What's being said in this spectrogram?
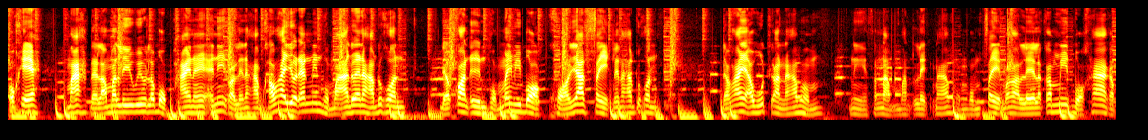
โอเค มาเดี๋ยวเรามารีวิวระบบภายในไอ้นี่ก่อนเลยนะครับเขาให้ยศแอดมินผมมาด้วยนะครับทุกคนเดี๋ยวก่อนอื่นผมไม่มีบอกขออนุญาตเสกเลยนะครับ ทุกคนเดี๋ยวให้อาวุธก่อนนะครับ ผมนี่สนับหมัดเหล็กนะครับผมผมเสกมาก่อนเลย แล้วก็มีดบวกห้ากับ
